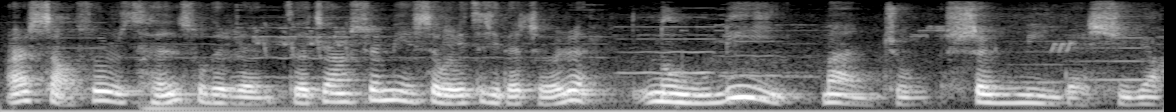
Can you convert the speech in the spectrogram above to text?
而少数成熟的人则将生命视为自己的责任，努力满足生命的需要。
